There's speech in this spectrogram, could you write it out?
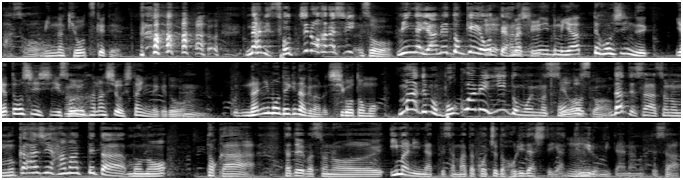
あそう。みんな気をつけて。何そっちの話？そう。みんなやめとけよって話えまあでもやってほしいんでやってほしいしそういう話をしたいんだけど、ん。何もできなくなる仕事も。まあでも僕はねいいと思いますよ。だってさその昔ハマってたものとか例えばその今になってさまたこうちょっと掘り出してやってみるみたいなのってさ、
